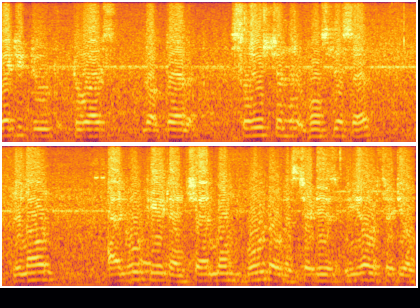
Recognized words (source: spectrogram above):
gratitude towards Dr. Suresh Chandra Bhosle, sir, renowned advocate and chairman, Board of Studies, University of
